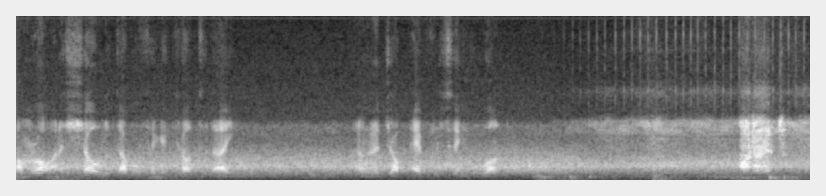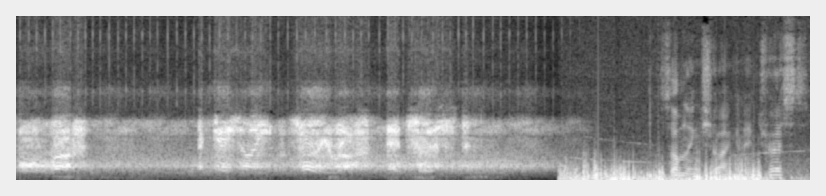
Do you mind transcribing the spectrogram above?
I'm right on a shoal of double figure cod today. And I'm going to drop every single one. Moderate or rough. Occasionally very rough at first. Something showing an interest.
